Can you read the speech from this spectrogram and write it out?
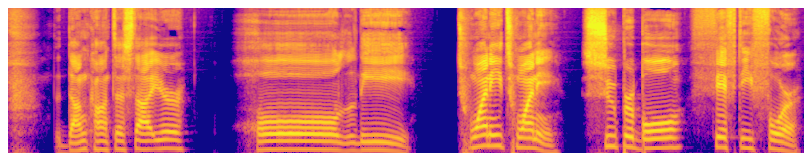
the dunk contest that year, holy 2020 Super Bowl 54,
